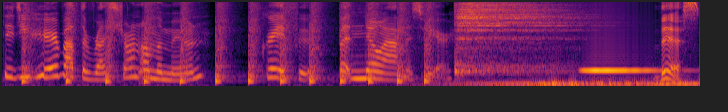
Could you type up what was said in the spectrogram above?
Did you hear about the restaurant on the moon? Great food, but no atmosphere. This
